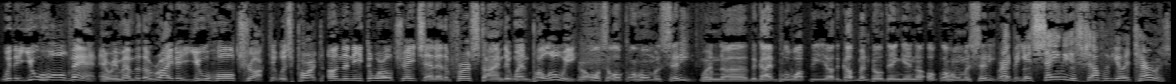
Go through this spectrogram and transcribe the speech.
with a U-Haul van, and remember the Ryder U-Haul truck that was parked underneath the World Trade Center the first time that went balooey. Uh, Also, Oklahoma City, when uh, the guy blew up the uh, the government building in uh, Oklahoma City. Right, but you're saying to yourself, if you're a terrorist,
